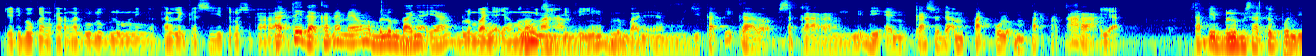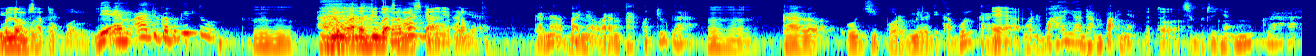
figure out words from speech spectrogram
Jadi bukan karena dulu belum meninggalkan legacy terus sekarang Ah, tidak karena memang belum banyak yang belum banyak yang menguji memahami, gitu. ya. belum banyak yang menguji. Tapi kalau sekarang ini di MK sudah 44 perkara. Iya. Tapi belum satu pun Belum dikabulkan. satu pun. Di MA juga begitu. Hmm. Belum ada juga Belum sama ada. sekali ya, Prof. Iya. Karena banyak orang takut juga Hmm. Kalau uji formil dikabulkan, Iya. waduh bahaya dampaknya. Betul. Sebetulnya enggak.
